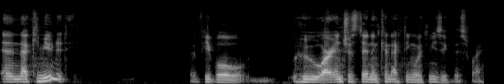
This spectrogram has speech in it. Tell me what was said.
and a community of people who are interested in connecting with music this way.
